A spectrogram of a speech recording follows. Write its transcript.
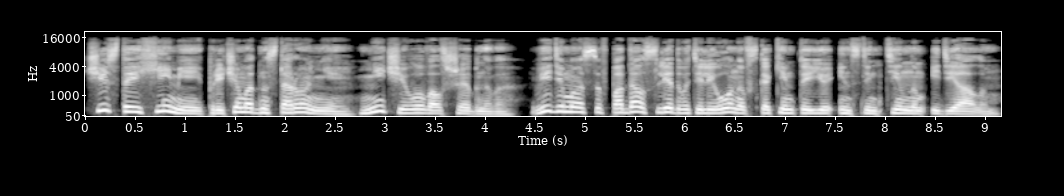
Чистая химия, причем односторонняя, ничего волшебного. Видимо, совпадал следователь Ионов с каким-то ее инстинктивным идеалом.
